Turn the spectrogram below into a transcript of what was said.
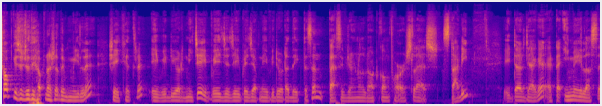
সব কিছু যদি আপনার সাথে মিলে, সেই ক্ষেত্রে এই ভিডিওর নিচে, এই পেজে যেই পেজে আপনি এই ভিডিওটা দেখতেছেন Passive Journal dot com for slash study এইটার জায়গায় একটা ইমেইল আছে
